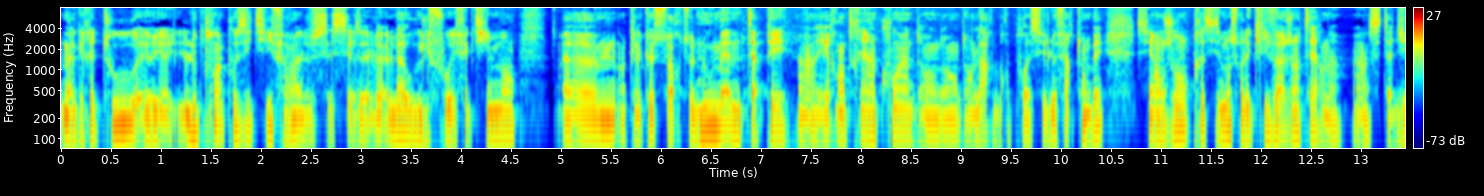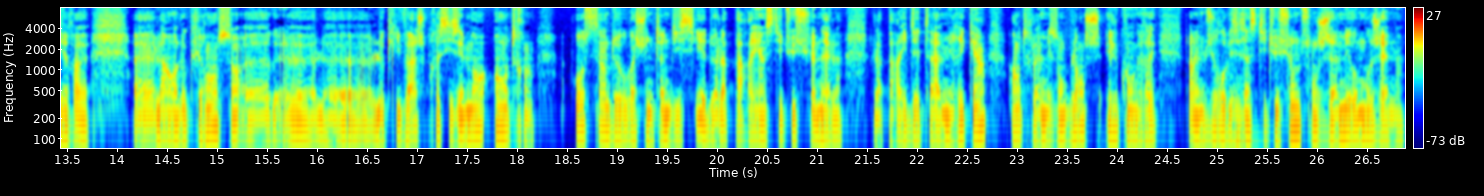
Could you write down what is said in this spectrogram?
malgré tout, le point positif, c'est là où il faut effectivement en quelque sorte nous-mêmes taper hein, et rentrer un coin dans, dans, dans l'arbre pour essayer de le faire tomber c'est en jouant précisément sur les clivages internes. Hein. C'est-à-dire, euh, euh, là, en l'occurrence, euh, le, clivage précisément entre au sein de Washington DC et de l'appareil institutionnel, de l'appareil d'État américain, entre la Maison Blanche et le Congrès, dans la mesure où les institutions ne sont jamais homogènes.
